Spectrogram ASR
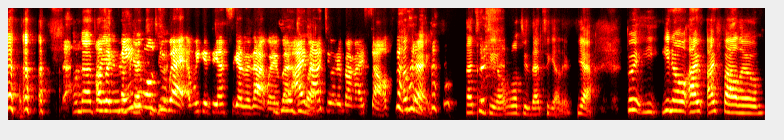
I'm not. I was like, maybe we'll duet it. and we could dance together that way. We'll but I'm not doing it by myself. okay, that's a deal. We'll do that together. Yeah, but you know, I I follow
